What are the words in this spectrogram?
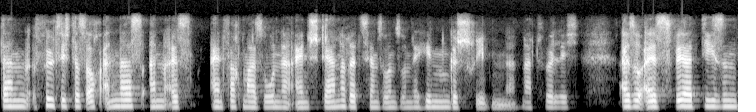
dann fühlt sich das auch anders an als einfach mal so eine Ein-Sterne-Rezension, so eine hingeschriebene natürlich. Also als wir diesen,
